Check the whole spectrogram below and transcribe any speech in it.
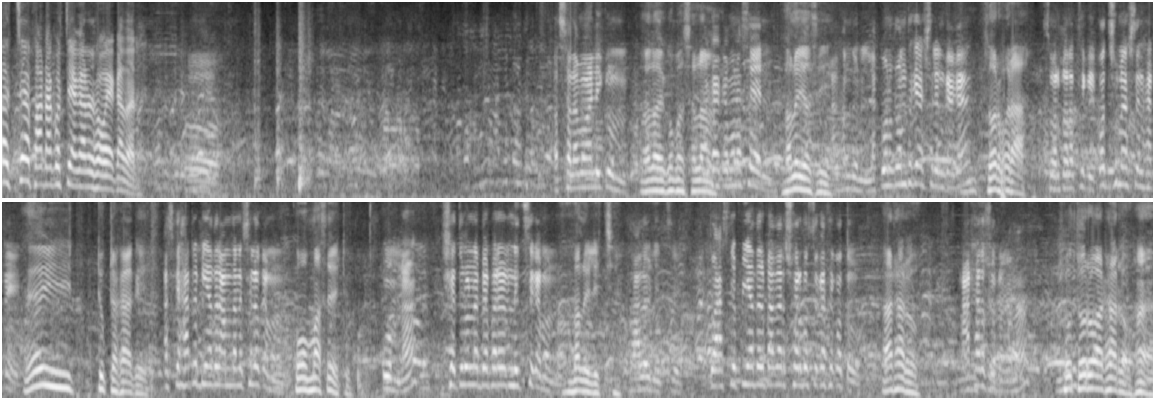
যাচ্ছে ফাটা করছে এগারোশো এক হাজার। আসসালামু আলাইকুম। ওয়ালাইকুম আসসালাম। কাকা কেমন আছেন? ভালোই আছি। আলহামদুলিল্লাহ। কোন গ্রাম থেকে আসছিলেন কাকা? চরপাড়া। সোয়ারপাড়া থেকে। কত সময় আসছেন হাটে? এই টুকটাক আগে। আজকে হাটে পেঁয়াজের আমদানি ছিল কেমন? কম আছে একটু। কম না? সে তুলনায় ব্যাপারের নিচ্ছে কেমন? ভালোই নিচ্ছে। ভালোই নিচ্ছে। তো আজকে পেঁয়াজের বাজার সর্বোচ্চ কাছে কত? আঠারো। আঠারোশো টাকা না? সতেরো আঠারো হ্যাঁ।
